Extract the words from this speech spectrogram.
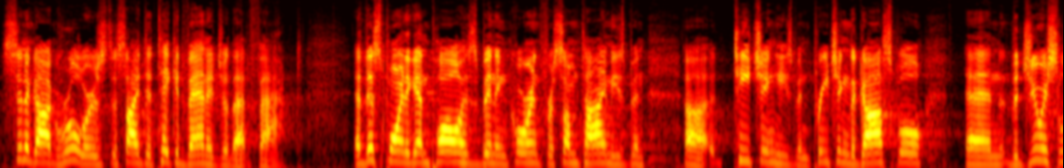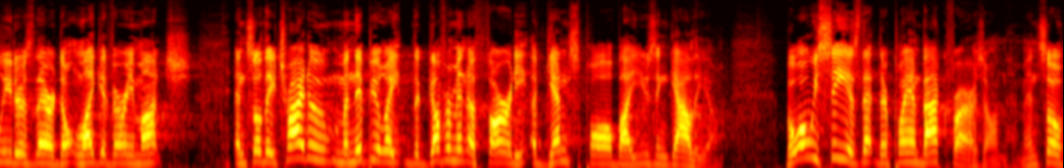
synagogue rulers, decide to take advantage of that fact. At this point, again, Paul has been in Corinth for some time. He's been uh, teaching, he's been preaching the gospel, and the Jewish leaders there don't like it very much. And so they try to manipulate the government authority against Paul by using Gallio. But what we see is that their plan backfires on them. And so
